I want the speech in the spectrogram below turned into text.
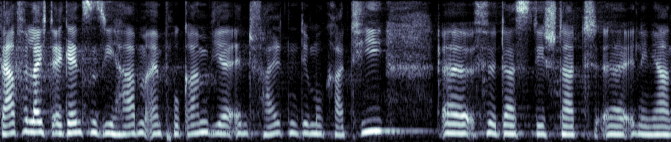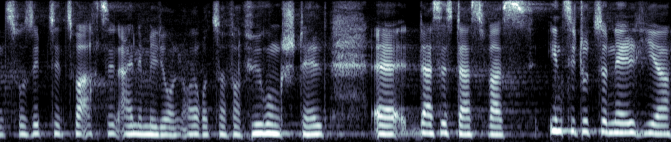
darf vielleicht ergänzen, Sie haben ein Programm, wir entfalten Demokratie. Äh, für das die Stadt äh, in den Jahren 2017, 2018 eine Million Euro zur Verfügung stellt. Äh, das ist das, was institutionell hier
